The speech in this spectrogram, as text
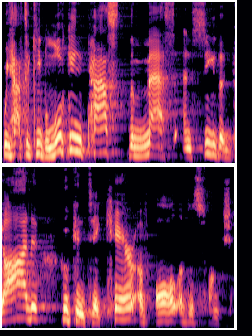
We have to keep looking past the mess and see the God who can take care of all of dysfunction.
